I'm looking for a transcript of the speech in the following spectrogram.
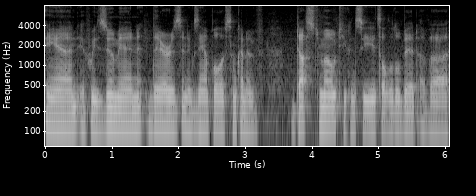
and if we zoom in, there's an example of some kind of dust mote. You can see it's a little bit of a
